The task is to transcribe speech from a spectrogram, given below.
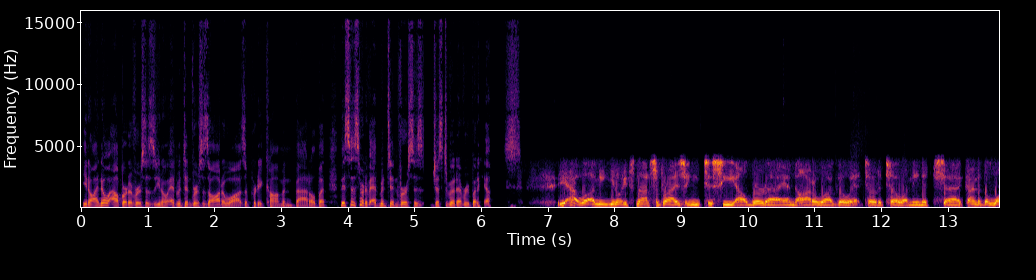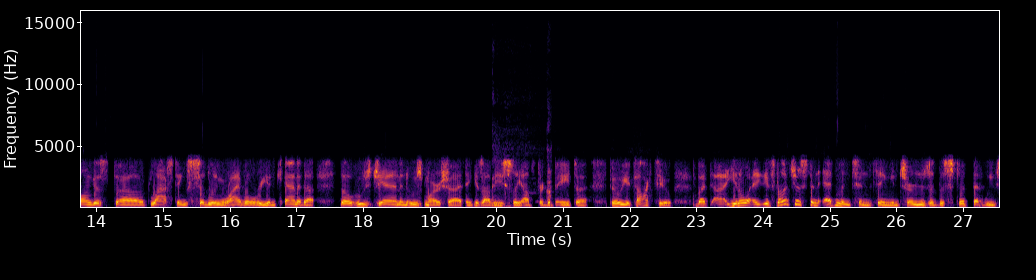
you know, I know Alberta versus, you know, Edmonton versus Ottawa is a pretty common battle, but this is sort of Edmonton versus just about everybody else. Yeah, well, I mean, you know, it's not surprising to see Alberta and Ottawa go toe to toe. I mean, it's uh, kind of the longest uh, lasting sibling rivalry in Canada, though who's Jen and who's Marsha, I think, is obviously up for debate uh, to who you talk to. But, uh, you know, it's not just an Edmonton thing in terms of the split that we've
